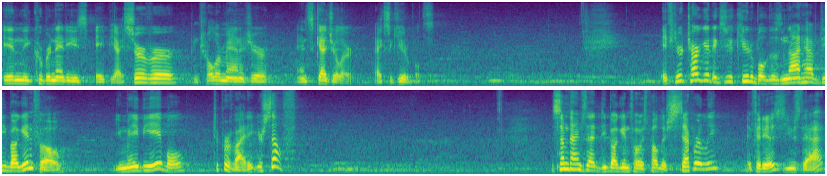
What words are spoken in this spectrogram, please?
in the Kubernetes API server, controller manager, and scheduler executables. If your target executable does not have debug info, you may be able to provide it yourself. Sometimes that debug info is published separately. If it is, use that.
